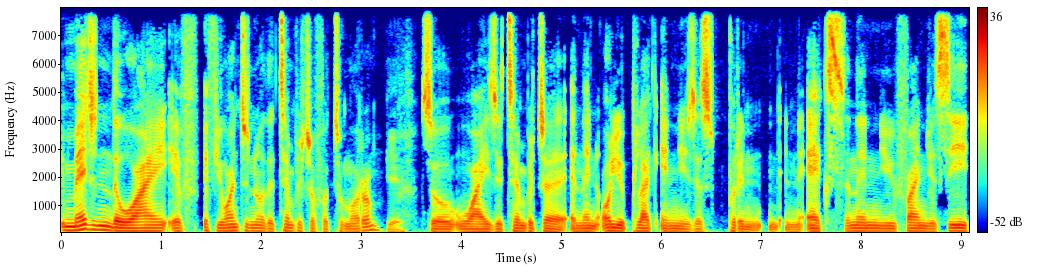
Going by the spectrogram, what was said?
imagine the y if if you want to know the temperature for tomorrow. Yes. So y is your temperature, and then all you plug in, you just put in an x, and then you find your c.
